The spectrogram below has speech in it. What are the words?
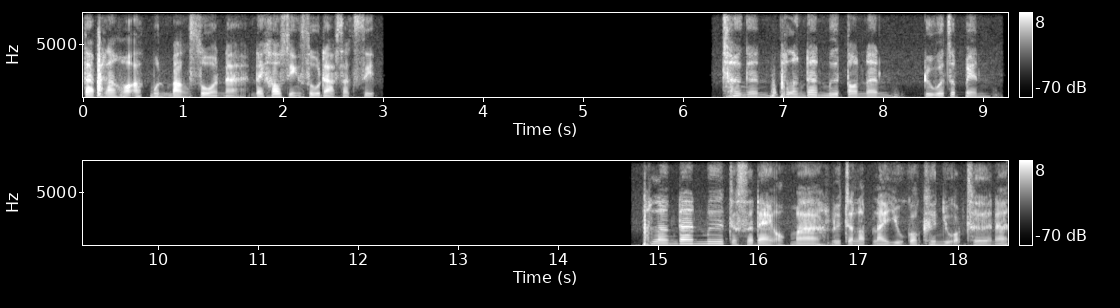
แต่พลังของอักมุลบางส่วนน่ะ ได้เข้าสิงสู่ดาบศักดิ์สิทธิ์ ถ้างั้นพลังด้านมืดตอนนั้น หรือว่าจะเป็นพลังด้านมืดจะแสดงออกมาหรือจะหลับไหลอยู่ก็ขึ้นอยู่กับเธอนะ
